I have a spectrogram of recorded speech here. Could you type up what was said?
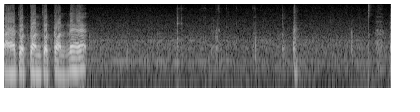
อ่าจดก่อนจดก่อนนะฮะไป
